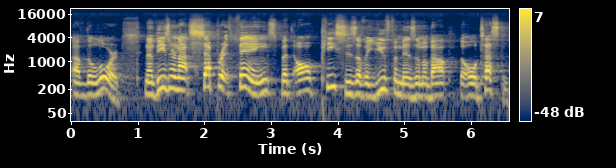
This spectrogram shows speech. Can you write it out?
of the Lord. Now, these are not separate things, but all pieces of a euphemism about the Old Testament.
